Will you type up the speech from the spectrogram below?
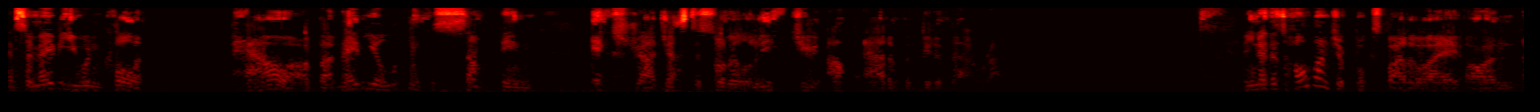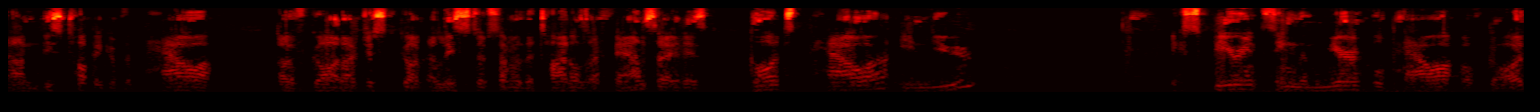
And so maybe you wouldn't call it power, but maybe you're looking for something extra just to sort of lift you up out of a bit of that rut. And, you know, there's a whole bunch of books, by the way, on um, this topic of the power of God. I've just got a list of some of the titles I found. So there's God's Power in You, Experiencing the Miracle Power of God,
